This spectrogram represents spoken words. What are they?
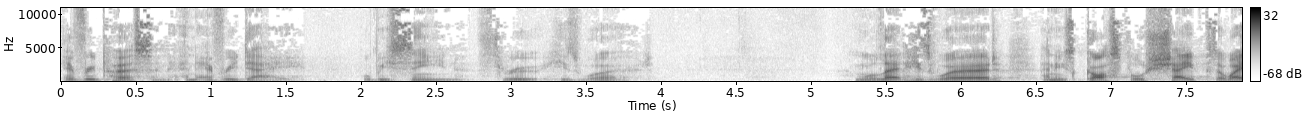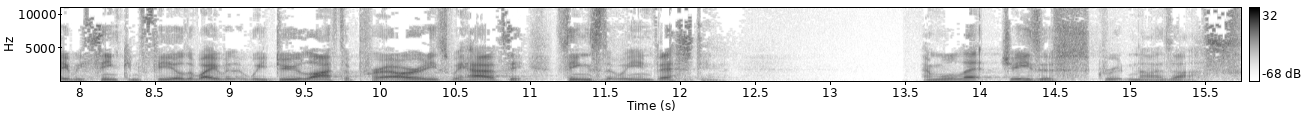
every person, and every day will be seen through his word. And we'll let His word and His gospel shape the way we think and feel, the way that we do life, the priorities we have, the things that we invest in. And we'll let Jesus scrutinize us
